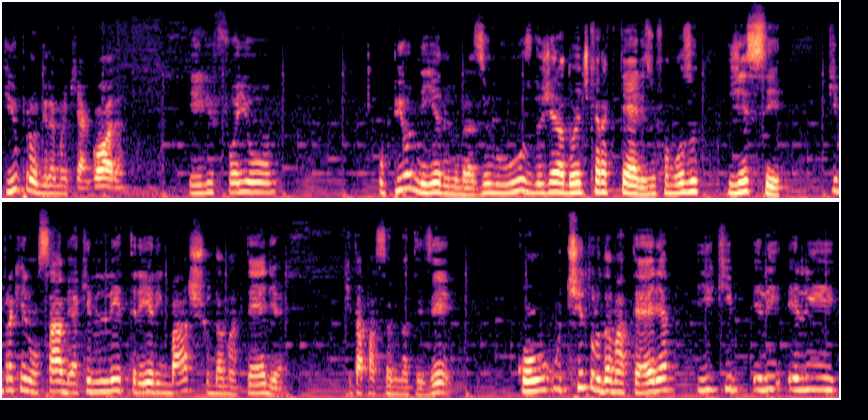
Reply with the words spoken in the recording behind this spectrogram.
que o programa Aqui Agora ele foi o, o pioneiro no Brasil no uso do gerador de caracteres, o famoso GC, que para quem não sabe é aquele letreiro embaixo da matéria que está passando na TV com o título da matéria e que ele, ele,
